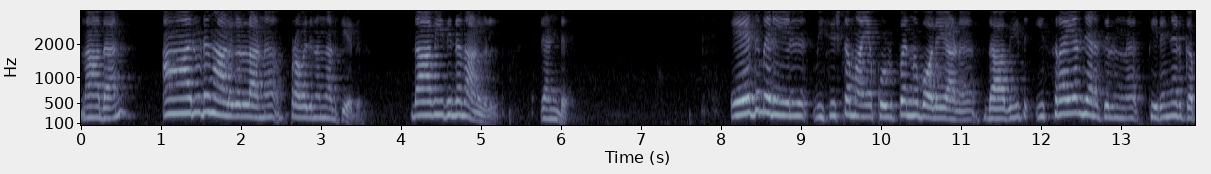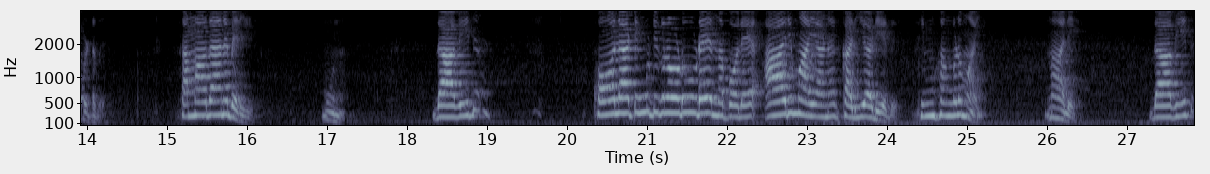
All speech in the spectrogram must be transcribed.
നാദാൻ ആരുടെ നാളുകളിലാണ് പ്രവചനം നടത്തിയത്? ദാവീദിന്റെ നാളുകളിൽ. രണ്ട്. ഏത് ബലിയിൽ വിശിഷ്ടമായ കൊഴുപ്പെന്ന പോലെയാണ് ദാവീദ് ഇസ്രായേൽ ജനത്തിൽ നിന്ന് തിരഞ്ഞെടുക്കപ്പെട്ടത്? സമാധാന ബലിയിൽ മൂന്ന്. ദാവീദ് കോലാട്ടിൻകുട്ടികളോടുകൂടെ എന്ന പോലെ ആരുമായാണ് കളിയാടിയത്? സിംഹങ്ങളുമായി. നാല്. ദാവീദ്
